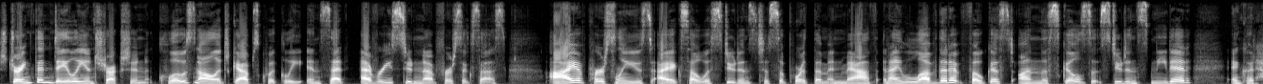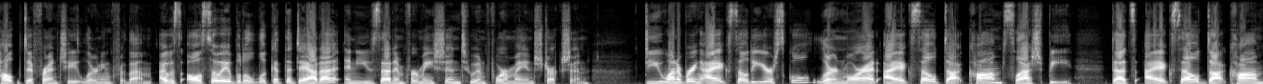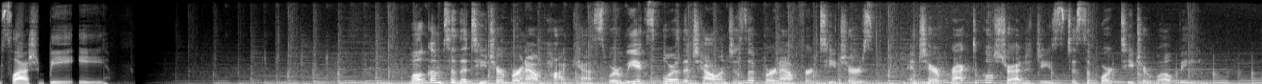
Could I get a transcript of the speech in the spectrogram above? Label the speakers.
Speaker 1: Strengthen daily instruction, close knowledge gaps quickly, and set every student up for success. I have personally used IXL with students to support them in math, and I love that it focused on the skills that students needed and could help differentiate learning for them. I was also able to look at the data and use that information to inform my instruction. Do you want to bring IXL to your school? Learn more at ixl.com/be. That's ixl.com/be. Welcome to the Teacher Burnout Podcast, where we explore the challenges of burnout for teachers and share practical strategies to support teacher well being.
